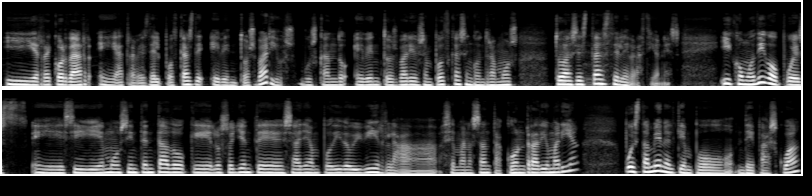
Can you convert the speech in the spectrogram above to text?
y recordar eh, a través del podcast de eventos varios. Buscando eventos varios en podcast encontramos todas estas celebraciones. Y como digo, pues eh, si hemos intentado que los oyentes hayan podido vivir la Semana Santa con Radio María, pues también el tiempo de Pascua.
